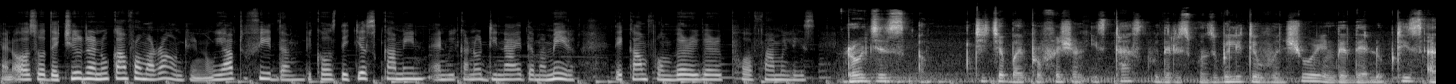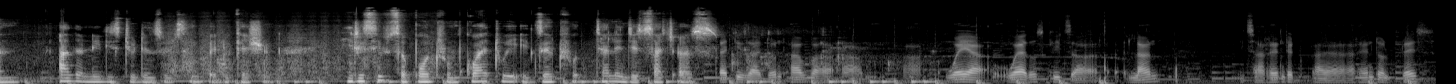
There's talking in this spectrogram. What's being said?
and also the children who come from around you know, we have to feed them because they just come in and we cannot deny them a meal they come from very very poor families Rogers, teacher by profession, is tasked with the responsibility of ensuring that the adoptees and other needy students receive education. He receives support from Quietway except for challenges such as That is, I don't have a, um, a where where those kids uh, learn. It's a rented rental place,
